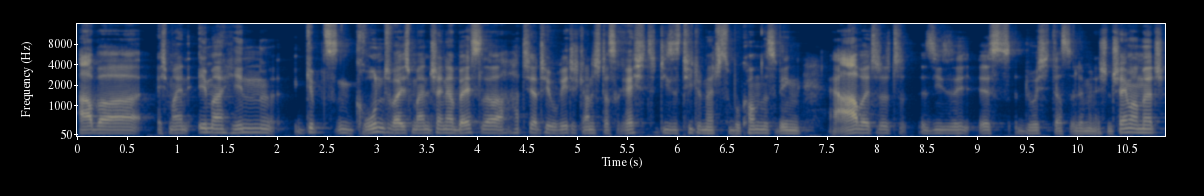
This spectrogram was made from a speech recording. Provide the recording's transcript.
Aber ich meine, immerhin gibt es einen Grund, weil ich meine, Shayna Baszler hat ja theoretisch gar nicht das Recht, dieses Titelmatch zu bekommen. Deswegen erarbeitet sie es durch das Elimination Chamber Match.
